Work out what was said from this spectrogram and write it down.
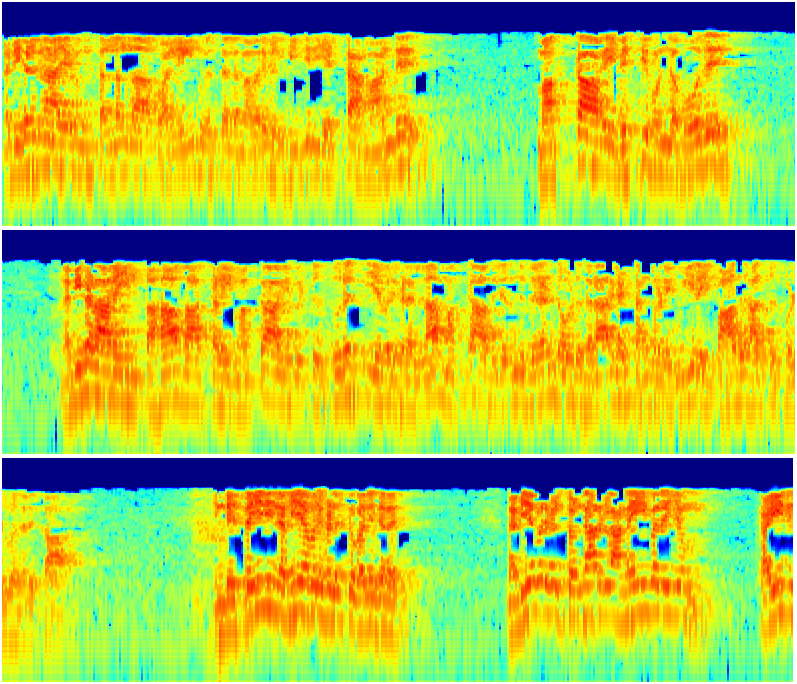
நபிகள் நாயகம் சல்லல்லாஹு அலிஹி வசல்லம் அவர்கள் ஹிஜிரி எட்டாம் ஆண்டு மக்காவை வெற்றி கொண்ட போது நபிகளாரையும் சகாபாக்களை மக்காவை விட்டு துரத்தியவர்கள் எல்லாம் மக்காவிலிருந்து விரண்டோடுகிறார்கள் தங்களுடைய உயிரை பாதுகாத்துக் கொள்வதற்காக. இந்த செய்தி நபி அவர்களுக்கு வருகிறது. நபி அவர்கள் சொன்னார்கள் அனைவரையும் கைது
